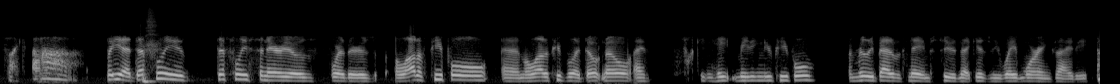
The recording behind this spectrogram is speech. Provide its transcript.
It's like ah, but yeah, definitely definitely scenarios where there's a lot of people and a lot of people I don't know. I fucking hate meeting new people. I'm really bad with names too, and that gives me way more anxiety.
